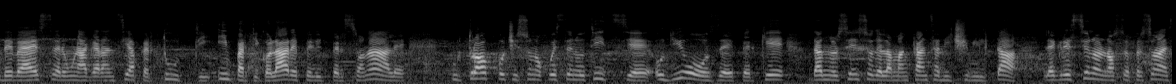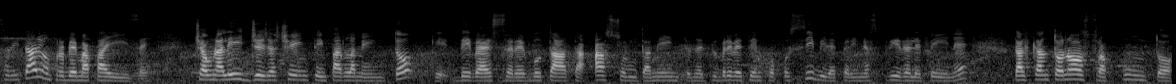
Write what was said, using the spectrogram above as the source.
deve essere una garanzia per tutti, in particolare per il personale Purtroppo ci sono queste notizie odiose perché danno il senso della mancanza di civiltà. Le aggressioni al nostro personale sanitario è un problema paese. C'è una legge giacente in Parlamento che deve essere votata assolutamente nel più breve tempo possibile per inasprire le pene. Dal canto nostro appunto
